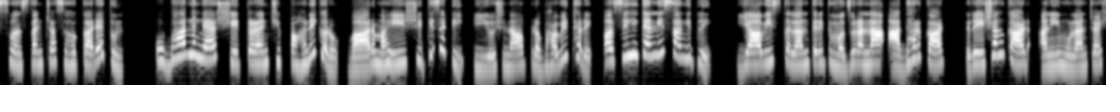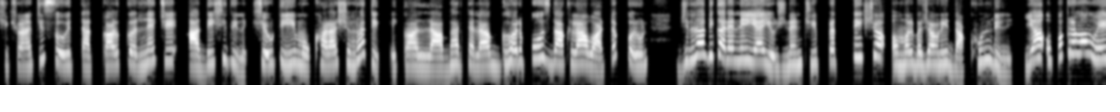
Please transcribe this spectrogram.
संस्थांच्या सहकार्यातून उभारलेल्या शेततळ्यांची पाहणी करून बारमाही शेतीसाठी ही योजना प्रभावी ठरेल असेही त्यांनी सांगितले. यावेळी स्थलांतरित मजुरांना आधार कार्ड रेशन कार्ड आणि मुलांच्या शिक्षणाची सोय तात्काळ करण्याचे आदेशही दिले. शेवटी मोखाडा शहरातील एका लाभार्थ्याला घरपोच दाखला वाटप करून जिल्हाधिकाऱ्यांनी या योजनांची प्रत्यक्ष अंमलबजावणी दाखवून दिली. या उपक्रमामुळे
